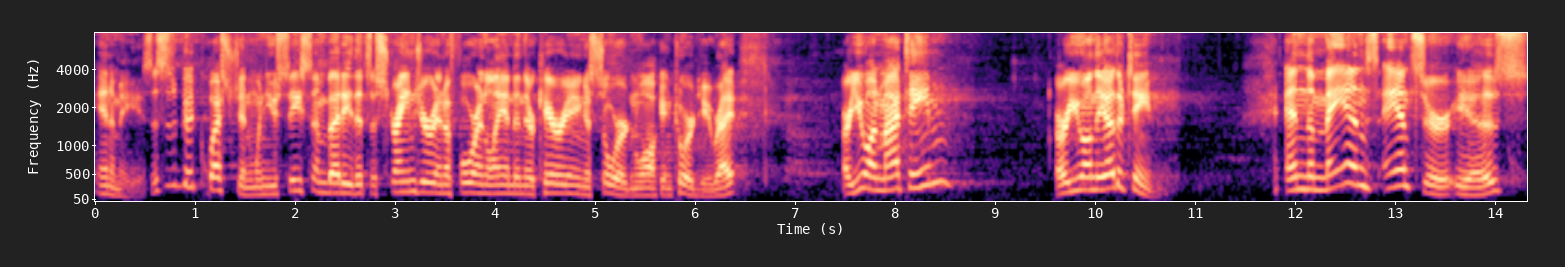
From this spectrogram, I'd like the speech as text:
enemies? This is a good question when you see somebody that's a stranger in a foreign land and they're carrying a sword and walking toward you, right? Are you on my team? Or are you on the other team? And the man's answer is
